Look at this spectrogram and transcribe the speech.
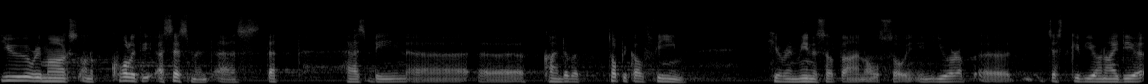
few remarks on quality assessment as that has been uh, uh, kind of a topical theme here in Minnesota and also in, in Europe. Uh, just to give you an idea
